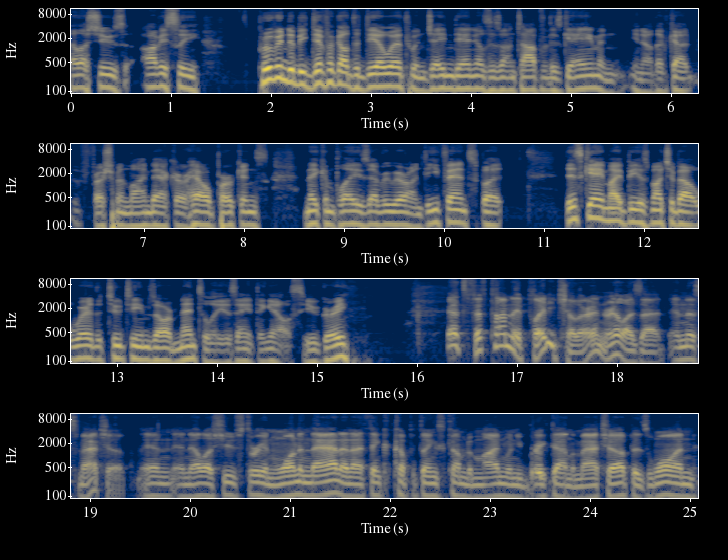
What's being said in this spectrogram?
LSU's obviously proven to be difficult to deal with when Jayden Daniels is on top of his game and you know, they've got freshman linebacker Harold Perkins making plays everywhere on defense, but this game might be as much about where the two teams are mentally as anything else. You agree? Yeah, it's fifth time they played each other. I didn't realize that in this matchup. And and LSU's three and one in that. And I think a couple things come to mind when you break down the matchup is one,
